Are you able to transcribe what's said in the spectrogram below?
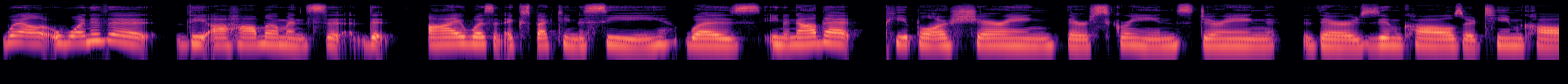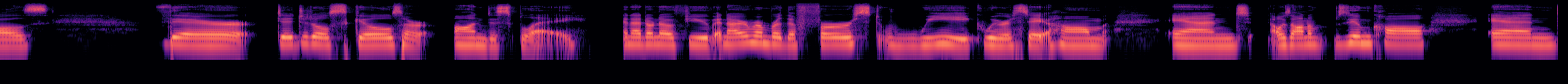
Well, one of the the aha moments that, that I wasn't expecting to see was, you know, now that people are sharing their screens during their Zoom calls or team calls, their digital skills are on display. And I don't know if you've, and I remember the first week we were stay at home and I was on a Zoom call and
